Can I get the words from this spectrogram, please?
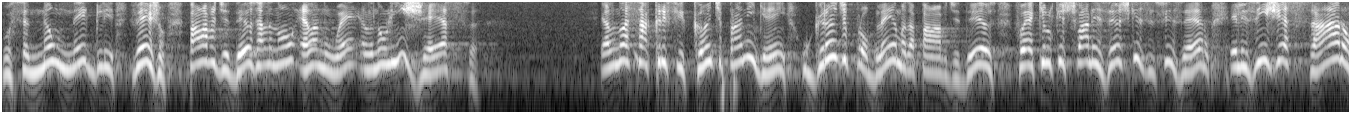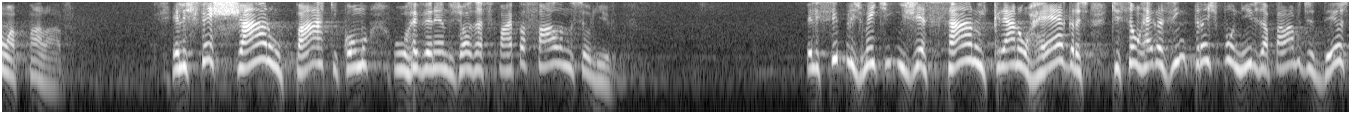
Você não negligencia. Vejam, a palavra de Deus, ela não, ela não é, ela não lhe ingessa ela não é sacrificante para ninguém. O grande problema da palavra de Deus foi aquilo que os fariseus fizeram. Eles engessaram a palavra. Eles fecharam o parque, como o reverendo Joseph Piper fala no seu livro. Eles simplesmente engessaram e criaram regras que são regras intransponíveis. A palavra de Deus,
